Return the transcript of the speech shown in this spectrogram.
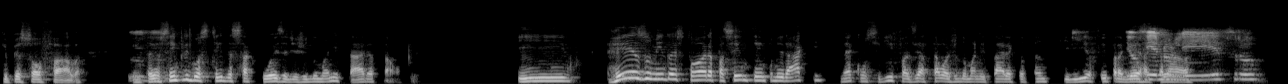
que o pessoal fala. Então eu uhum. sempre gostei dessa coisa de ajuda humanitária, tal. E Resumindo a história, passei um tempo no Iraque, né? Consegui fazer a tal ajuda humanitária que eu tanto queria. Fui para a guerra. Eu vi aquela... no livro.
